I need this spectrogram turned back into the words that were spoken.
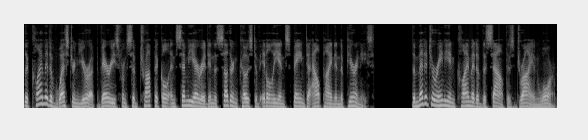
The climate of Western Europe varies from subtropical and semi-arid in the southern coast of Italy and Spain to alpine in the Pyrenees. The Mediterranean climate of the south is dry and warm.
